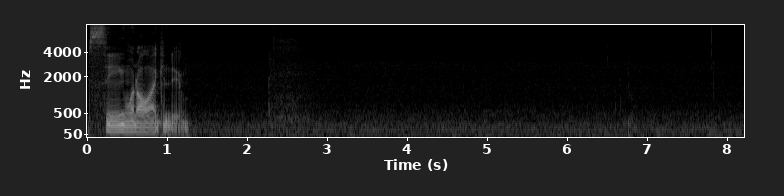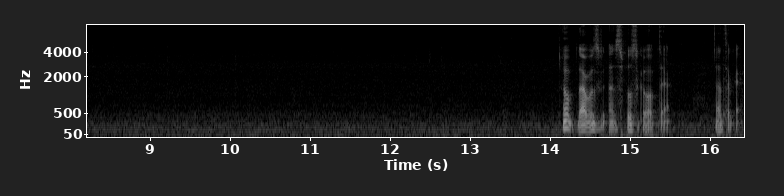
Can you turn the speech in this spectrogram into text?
Seeing what all I can do. Oh, that was uh, supposed to go up there. That's okay.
